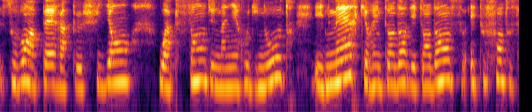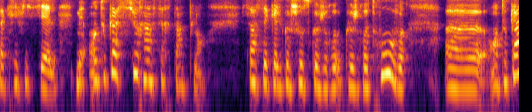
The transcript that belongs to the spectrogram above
souvent un père un peu fuyant ou absent d'une manière ou d'une autre, et une mère qui aurait une tendance, des tendances étouffantes ou sacrificielles, mais en tout cas sur un certain plan. Ça, c'est quelque chose que je, que je retrouve. Euh, en tout cas,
